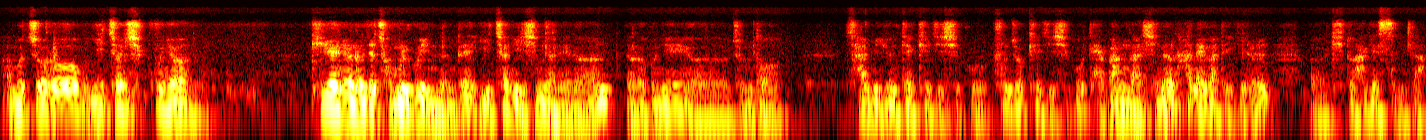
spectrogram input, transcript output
아무쪼록 2019년 기해년은 이제 저물고 있는데 2020년에는 여러분이 어, 좀더 삶이 윤택해지시고 풍족해지시고 대박 나시는 한 해가 되기를 어, 기도하겠습니다.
